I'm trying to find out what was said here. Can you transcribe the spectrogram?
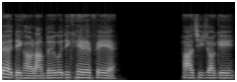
即系地球蓝队嗰啲茄喱啡啊！下次再見。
